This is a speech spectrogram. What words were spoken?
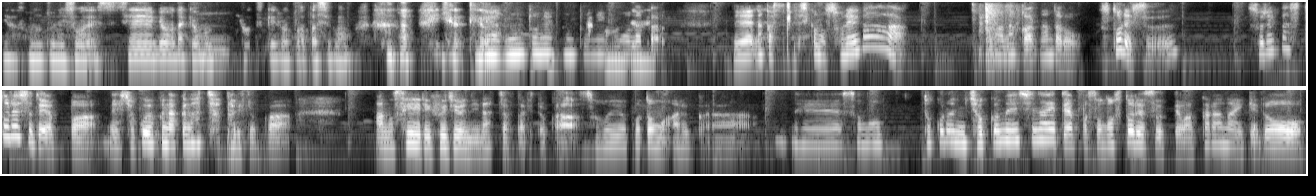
いや、本当にそうです。性病だけ本当に気をつけろと私も。やってねは本当に本当にうんもうなんかねなんかしかもそれがまあなんかなんだろう。ストレス？それがストレスでやっぱね食欲なくなっちゃったりとかあの生理不順になっちゃったりとかそういうこともあるからねそのところに直面しないとやっぱそのストレスってわからないけど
